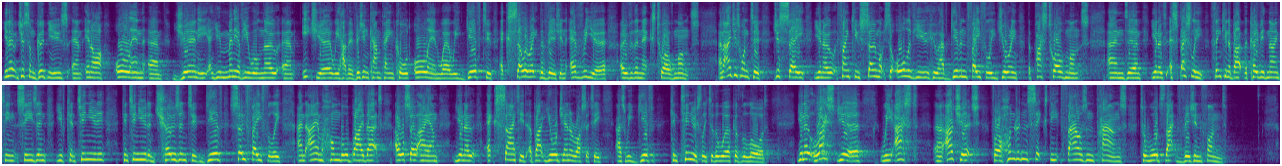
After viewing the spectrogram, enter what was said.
You know, just some good news um, in our all in um, journey. You, many of you will know um, each year we have a vision campaign called All In, where we give to accelerate the vision every year over the next 12 months. And I just want to just say, you know, thank you so much to all of you who have given faithfully during the past 12 months. And, um, you know, especially thinking about the COVID 19 season, you've continued, continued and chosen to give so faithfully. And I am humbled by that. Also, I am, you know, excited about your generosity as we give continuously to the work of the Lord. You know, last year we asked uh, our church for £160,000 towards that vision fund.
